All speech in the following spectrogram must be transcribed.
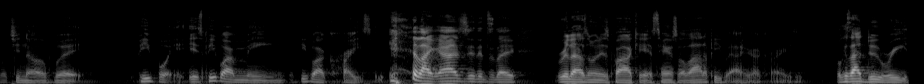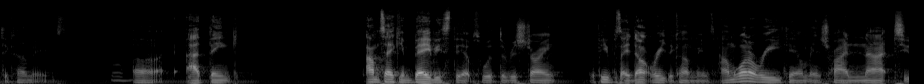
But you know, but people, it's people are mean people are crazy. like I said it today, realizing on this podcast, Terrance, a lot of people out here are crazy because I do read the comments. Uh, I think I'm taking baby steps with the restraint. Because people say don't read the comments. I'm going to read them and try not to,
